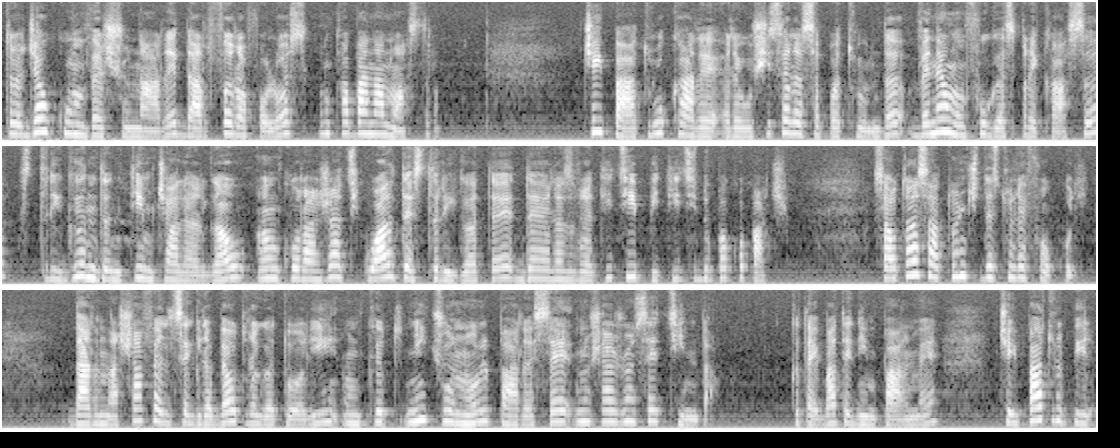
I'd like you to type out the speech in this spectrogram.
trăgeau cu înverșunare, dar fără folos, în cabana noastră. Cei patru, care reușiseră să pătrundă, veneau în fugă spre casă, strigând în timp ce alergau, încurajați cu alte strigăte de răzvrătiții pitiți după copaci. S-au tras atunci destule focuri, dar în așa fel se grăbeau trăgătorii, încât niciunul, pare să, nu-și ajunse ținta. Cât ai bate din palme, cei patru pir-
